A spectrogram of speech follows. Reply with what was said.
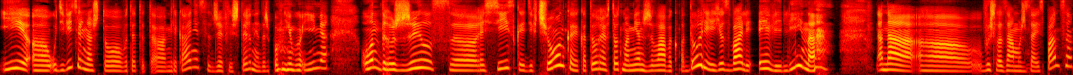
И удивительно, что вот этот американец Джеффри Штерн, Штерн, я даже помню его имя, он дружил с э, российской девчонкой, которая в тот момент жила в Эквадоре, ее звали Эвелина. Она э, вышла замуж за испанца,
